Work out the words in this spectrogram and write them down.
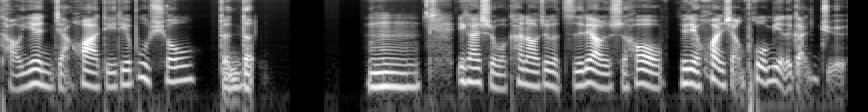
讨厌讲话喋喋不休等等。嗯，一开始我看到这个资料的时候，有点幻想破灭的感觉，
